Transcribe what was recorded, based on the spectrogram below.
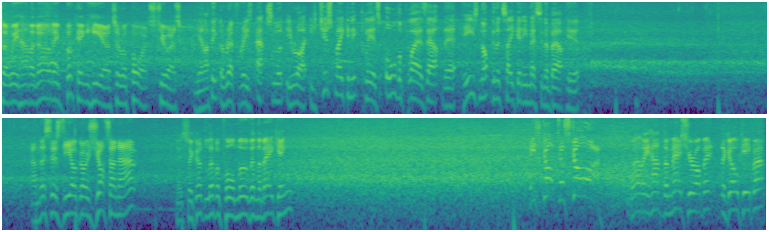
So we have an early booking here to report, Stewart. Yeah, and I think the referee's absolutely right. He's just making it clear to all the players out there, he's not going to take any messing about here. And this is Diogo Jota now. It's a good Liverpool move in the making. He's got to score! Well, he had the measure of it, the goalkeeper.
